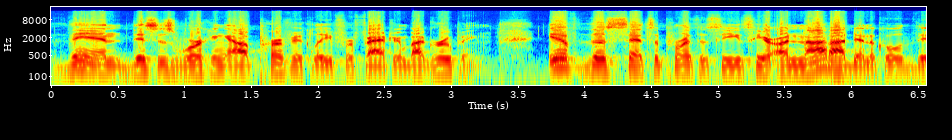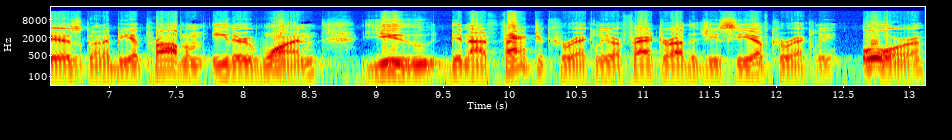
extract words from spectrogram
then this is working out perfectly for factoring by grouping. If the sets of parentheses here are not identical, there's going to be a problem. Either one, you did not factor correctly or factor out the GCF correctly, or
